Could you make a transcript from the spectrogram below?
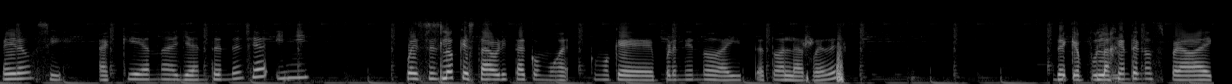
Pero sí, aquí anda ya en tendencia y pues es lo que está ahorita como como que prendiendo ahí a todas las redes. De que pues la gente no se esperaba de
